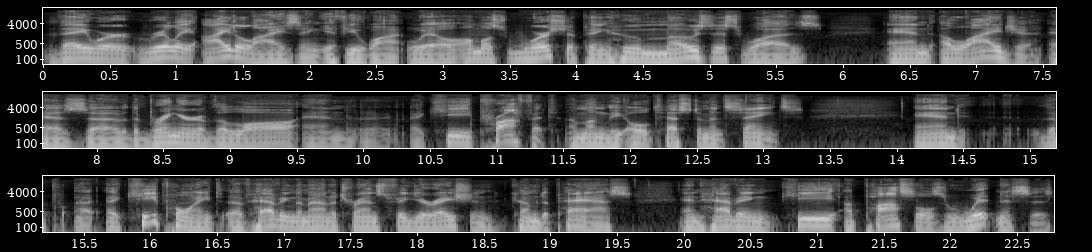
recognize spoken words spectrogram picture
they were really idolizing, if you want, will, almost worshiping who Moses was and Elijah as uh, the bringer of the law and uh, a key prophet among the Old Testament saints. And the, a key point of having the Mount of Transfiguration come to pass and having key apostles witnesses,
